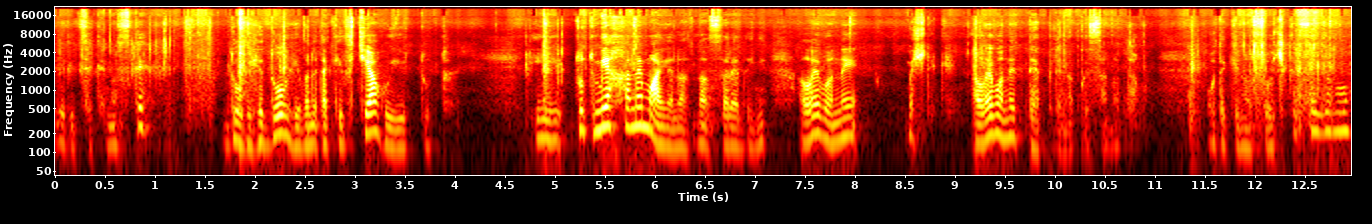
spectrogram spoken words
Дивіться, які носки. Довгі-довгі, вони так і втягують тут. І тут м'яха немає на, на середині, але вони, бачите, але вони теплі написано там. Отакі носочки це йому.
